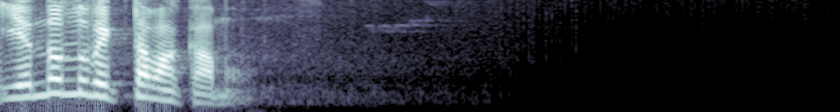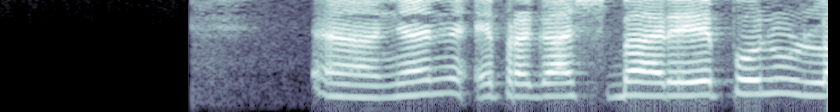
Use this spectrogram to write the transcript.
എന്നൊന്ന് വ്യക്തമാക്കാമോ? ഞാൻ പ്രകാശ് ബാരയെ പോലുള്ള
